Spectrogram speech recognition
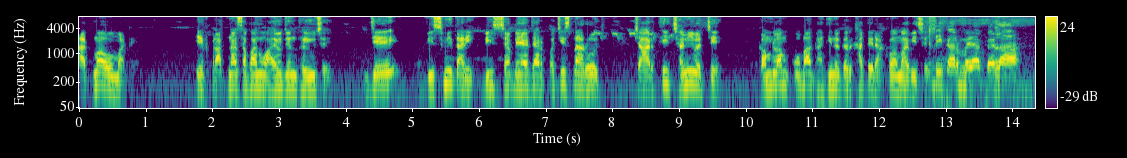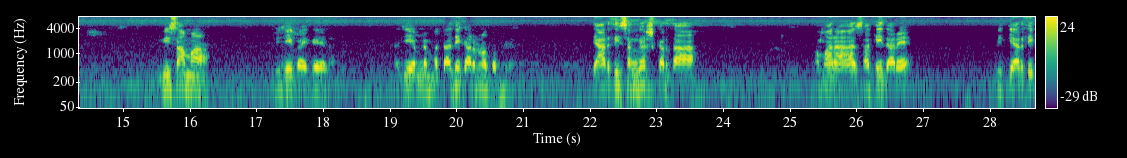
આત્માઓ માટે એક પ્રાર્થના સભાનું આયોજન થયું છે, જે વીસમી તારીખ, વીસ છ બે હજાર પચીસના રોજ ચારથી છની વચ્ચે કમલમ કોબા ગાંધીનગર ખાતે રાખવામાં આવી છે. અધિકાર મળ્યા પહેલા વિસામાં વિજયભાઈ ગયેલા. હજી એમને મતાધિકાર નહોતો મળ્યો. ત્યારથી સંઘર્ષ કરતા અમારા આ સાથીદારે વિદ્યાર્થી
